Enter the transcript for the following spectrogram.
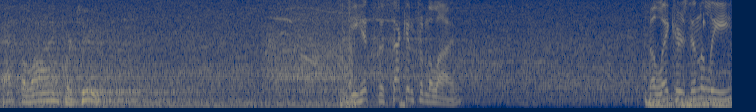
at the line for two. He hits the second from the line. The Lakers in the lead.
